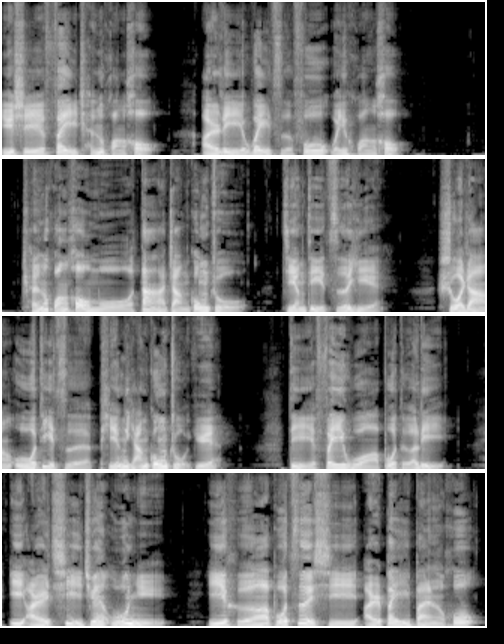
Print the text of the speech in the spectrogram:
于是废陈皇后，而立卫子夫为皇后。陈皇后母大长公主，景帝子也。朔让五弟子平阳公主曰。帝非我不得力，已而弃捐吾女，以何不自喜而备本乎？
